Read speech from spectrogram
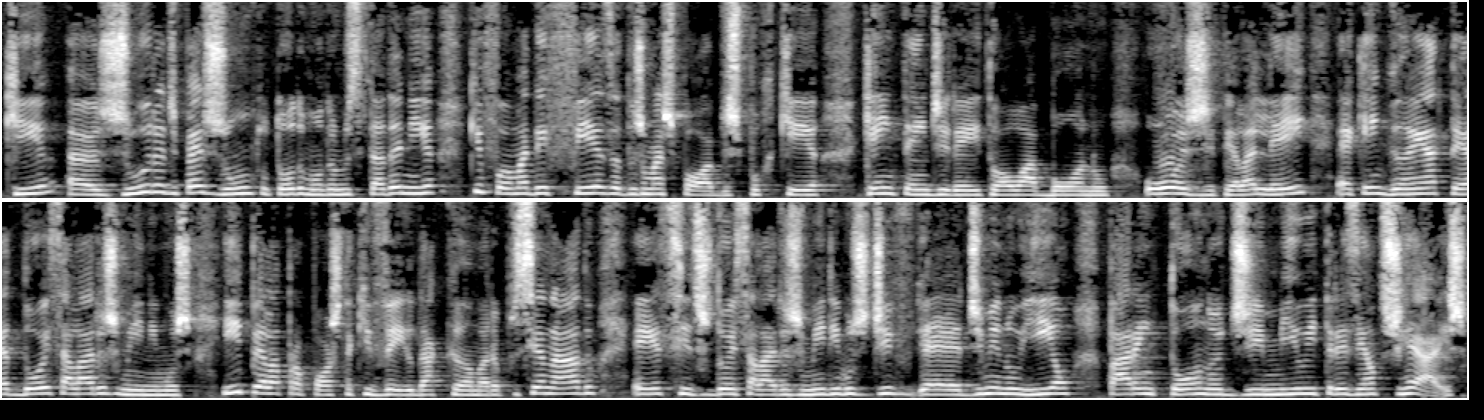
que uh, jura de pé junto, todo mundo no Cidadania, que foi uma defesa dos mais pobres, porque quem tem direito ao abono hoje pela lei é quem ganha até dois salários mínimos. E pela proposta que veio da Câmara para o Senado, esses dois salários mínimos é, diminuíam para em torno de R$ 1.300.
